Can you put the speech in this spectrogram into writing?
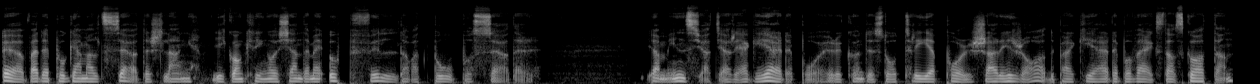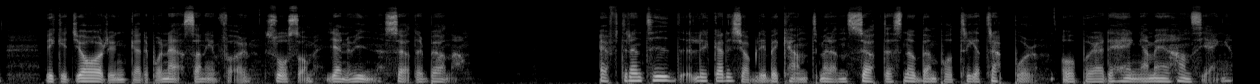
övade på gammalt söderslang, gick omkring och kände mig uppfylld av att bo på Söder. Jag minns ju att jag reagerade på hur det kunde stå tre Porschar i rad parkerade på Verkstadsgatan vilket jag rynkade på näsan inför, såsom genuin söderböna. Efter en tid lyckades jag bli bekant med den söte snubben på tre trappor och började hänga med hans gäng.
